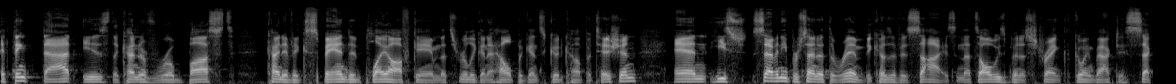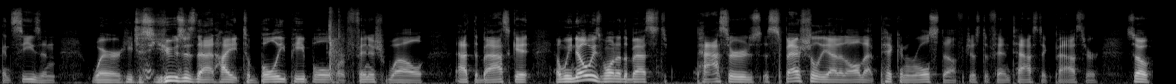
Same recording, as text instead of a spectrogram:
I think that is the kind of robust kind of expanded playoff game that's really going to help against good competition. And he's 70% at the rim because of his size. And that's always been a strength going back to his second season, where he just uses that height to bully people or finish well at the basket. And we know he's one of the best passers, especially out of all that pick and roll stuff. Just a fantastic passer. So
